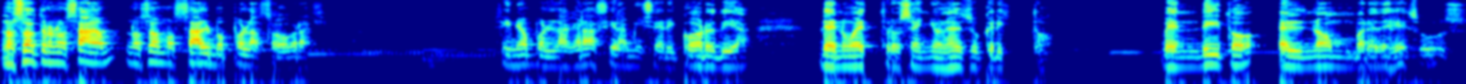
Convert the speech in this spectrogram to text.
Nosotros no, no somos salvos por las obras sino por la gracia y la misericordia de nuestro Señor Jesucristo. Bendito el nombre de Jesús.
